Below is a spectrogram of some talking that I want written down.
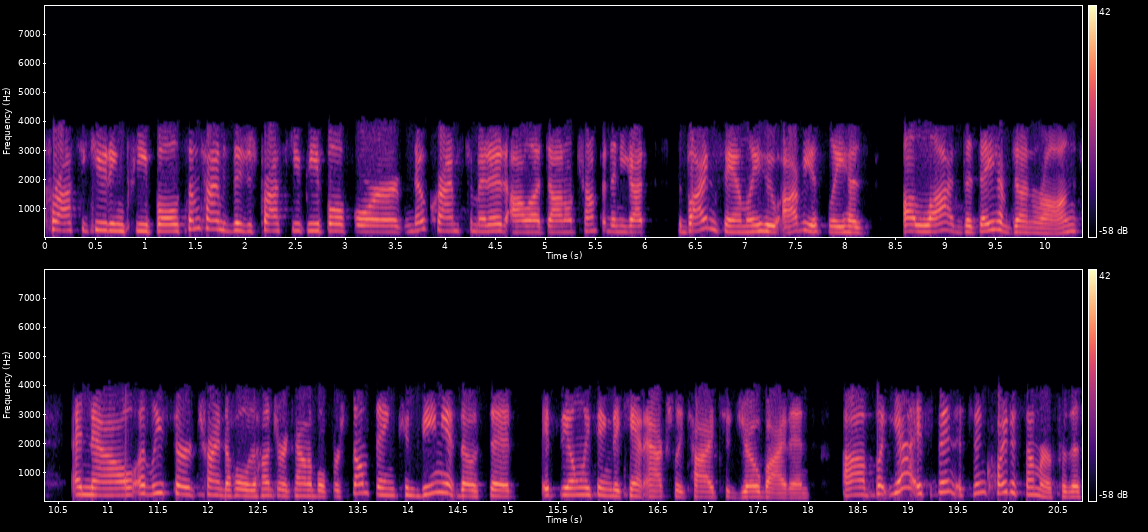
prosecuting people. Sometimes they just prosecute people for no crimes committed, a la Donald Trump, and then you got the Biden family, who obviously has a lot that they have done wrong. And now at least they're trying to hold Hunter accountable for something. Convenient though, Sid, it's the only thing they can't actually tie to Joe Biden. Uh, but yeah, it's been it's been quite a summer for this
